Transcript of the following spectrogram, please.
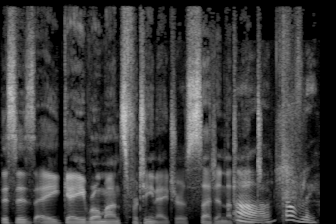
this is a gay romance for teenagers set in Atlanta. Oh, lovely.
